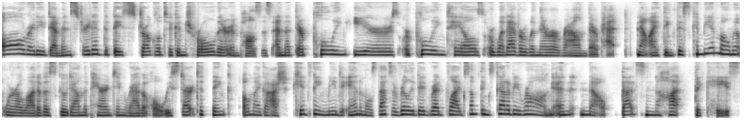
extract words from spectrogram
already demonstrated that they struggle to control their impulses and that they're pulling ears or pulling tails or whatever when they're around their pet. Now, I think this can be a moment where a lot of us go down the parenting rabbit hole. We start to think, oh my gosh, kids being mean to animals, that's a really big red flag. Something's got to be wrong. And no, that's not the case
